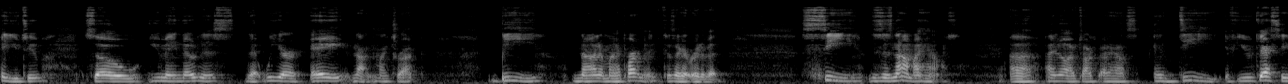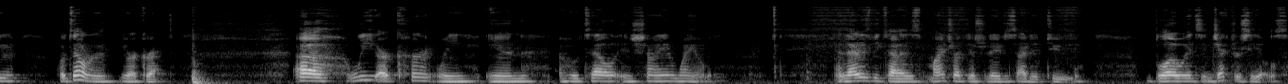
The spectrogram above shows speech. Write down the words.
Hey YouTube. So you may notice that we are A, not in my truck, B, not in my apartment because I got rid of it. C, this is not my house. Uh, I know I've talked about a house. And D, if you're guessing hotel room, you are correct. Uh, we are currently in a hotel in Cheyenne, Wyoming. And that is because my truck yesterday decided to blow its injector seals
